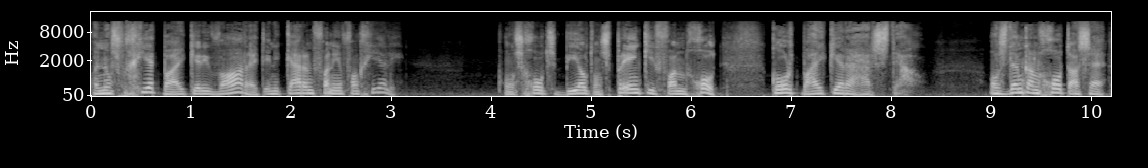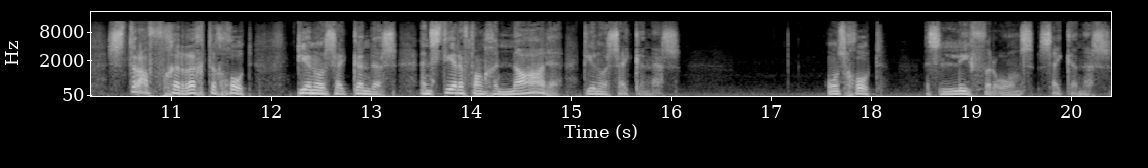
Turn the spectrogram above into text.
en ons vergeet baie keer die waarheid en die kern van die evangelie. Ons godsbeeld, ons prentjie van God kort baie keer herstel. Ons dink aan God as 'n strafgerigte God teenoor sy kinders in steede van genade teenoor sy kinders. Ons God is lief vir ons, sy kinders.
